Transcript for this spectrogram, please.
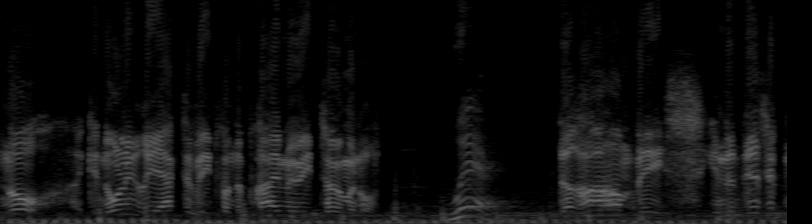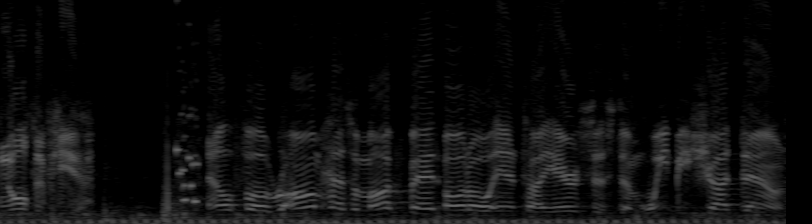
No, I can only reactivate from the primary terminal. Where? The Raham base, in the desert north of here. Alpha, Ram has a Machbet auto anti-air system. We'd be shot down.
